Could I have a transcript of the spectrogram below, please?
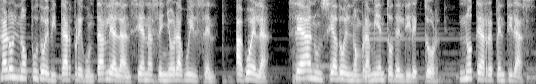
Harold no pudo evitar preguntarle a la anciana señora Wilson, abuela, se ha anunciado el nombramiento del director, no te arrepentirás.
